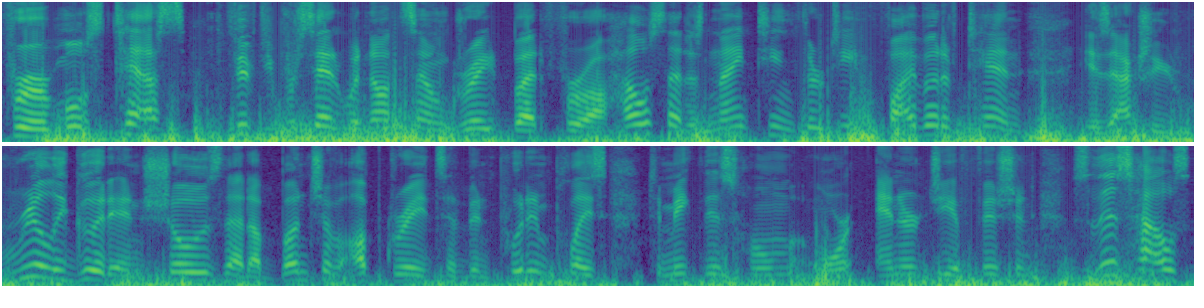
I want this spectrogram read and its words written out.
for most tests, 50% would not sound great, but for a house that is 1913, 5 out of 10 is actually really good and shows that a bunch of upgrades have been put in place to make this home more energy efficient. So this house,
